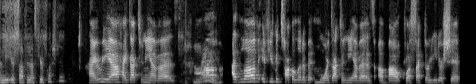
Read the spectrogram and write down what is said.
unmute yourself and ask your question? Hi, Ria. Hi, Dr. Nieves. Hi. Um, I'd love if you could talk a little bit more, Dr. Nieves, about cross sector leadership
